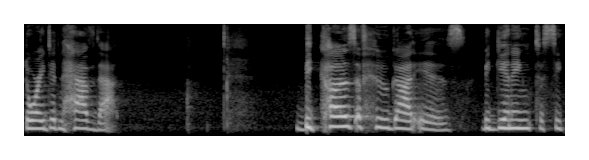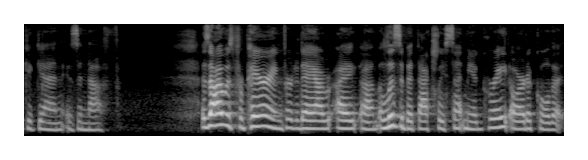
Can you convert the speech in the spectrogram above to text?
Dory didn't have that. Because of who God is, beginning to seek again is enough. As I was preparing for today, I, I, um, Elizabeth actually sent me a great article that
